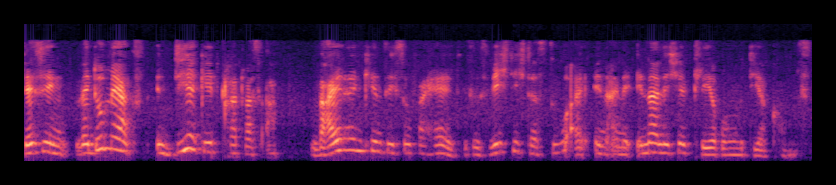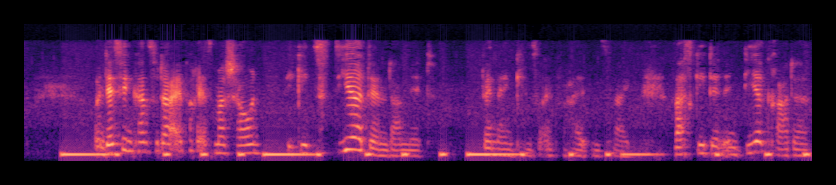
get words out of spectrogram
Deswegen, wenn du merkst, in dir geht gerade was ab, weil dein Kind sich so verhält, ist es wichtig, dass du in eine innerliche Klärung mit dir kommst. Und deswegen kannst du da einfach erstmal schauen, wie geht es dir denn damit, wenn dein Kind so ein Verhalten zeigt? Was geht denn in dir gerade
